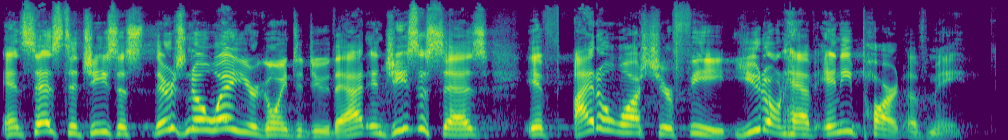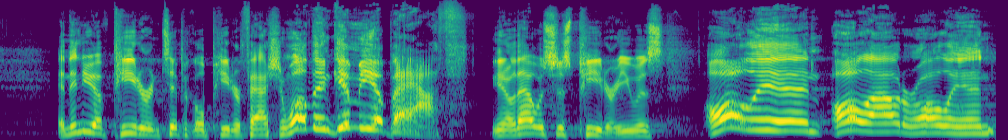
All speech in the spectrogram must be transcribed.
and says to Jesus, There's no way you're going to do that. And Jesus says, If I don't wash your feet, you don't have any part of me. And then you have Peter in typical Peter fashion, Well, then give me a bath. You know, that was just Peter. He was all in, all out, or all in.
